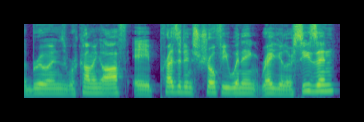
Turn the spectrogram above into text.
The Bruins were coming off a President's Trophy winning regular season.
